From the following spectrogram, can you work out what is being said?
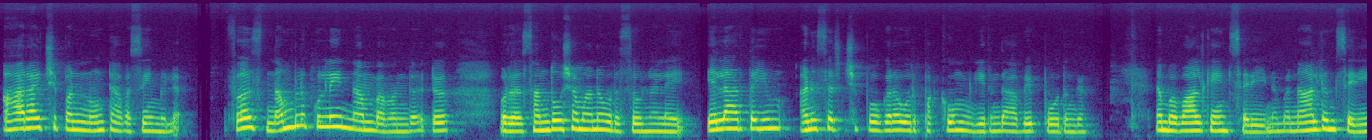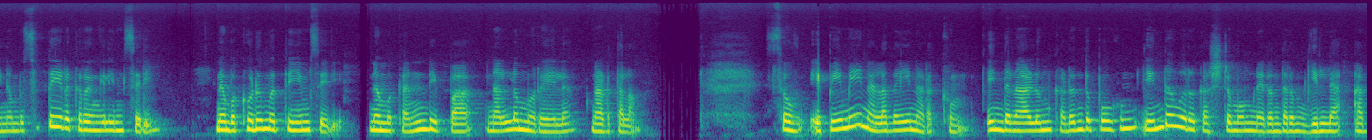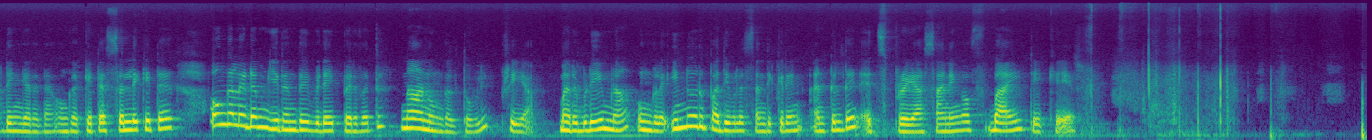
ஆராய்ச்சி பண்ணணுன்ட்டு அவசியம் இல்லை. ஃபர்ஸ்ட் நம்மளுக்குள்ளே நம்ம வந்துட்டு ஒரு சந்தோஷமான ஒரு சூழ்நிலை. எல்லாத்தையும் அனுசரித்து போகிற ஒரு பக்குவம் இருந்தாவே போதுங்க. நம்ம வாழ்க்கையும் சரி நம்ம நாளும் சரி நம்ம சுற்றி இருக்கிறவங்களையும் சரி நம்ம குடும்பத்தையும் சரி நம்ம கண்டிப்பாக நல்ல முறையில் நடத்தலாம். ஸோ எப்பயுமே நல்லதே நடக்கும். இந்த நாளும் கடந்து போகும். எந்த ஒரு கஷ்டமும் நிரந்தரம் இல்லை அப்படிங்கிறத உங்ககிட்ட சொல்லிக்கிட்டு உங்களிடம் இருந்து விடை பெறுவது நான் உங்கள் தோழி பிரியா. மறுபடியும் நான் உங்களை இன்னொரு பதிவில் சந்திக்கிறேன். Until then it's Priya signing off bye take care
